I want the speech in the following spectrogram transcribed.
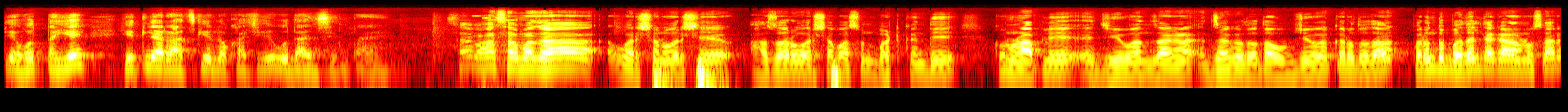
ते होत नाही आहे इथल्या राजकीय लोकांची उदासीनता आहे. साहेब हा समाज हा वर्षानुवर्षे हजारो वर्षापासून भटकंती करून आपले जीवन जगणा जगत होता उपजीविका करत होता परंतु बदलत्या काळानुसार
